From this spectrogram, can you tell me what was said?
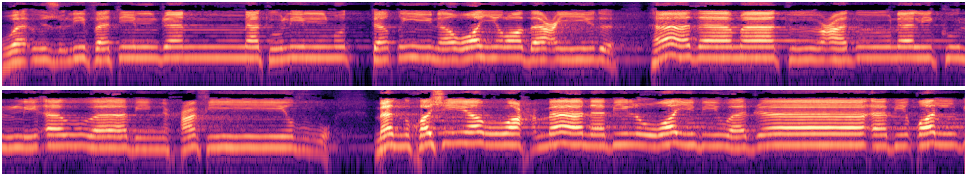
وَأُزْلِفَتِ الْجَنَّةُ لِلْمُتَّقِينَ غَيْرَ بَعِيدٍ هذا ما توعدون لكل أواب حفيظ من خشي الرحمن بالغيب وجاء بقلب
